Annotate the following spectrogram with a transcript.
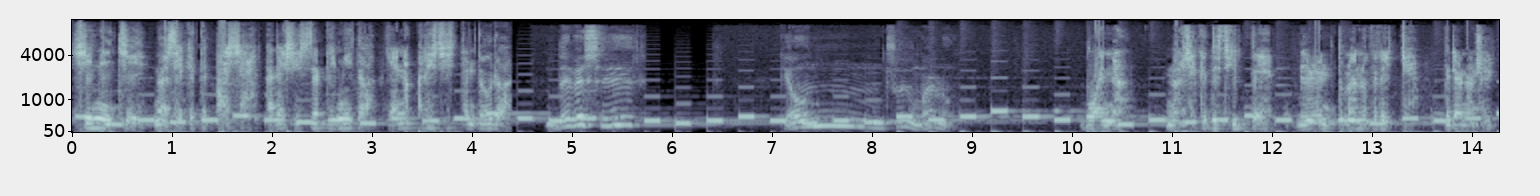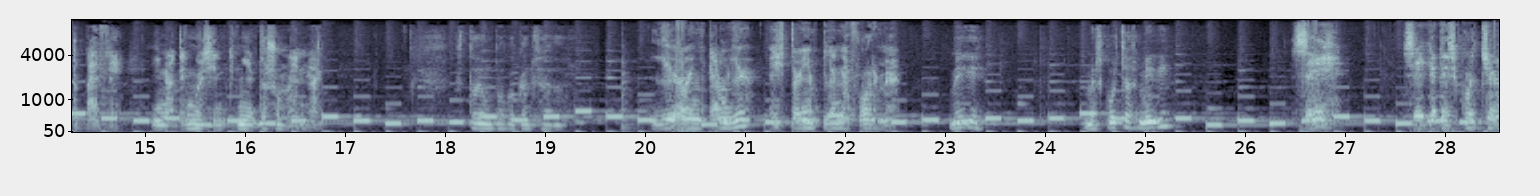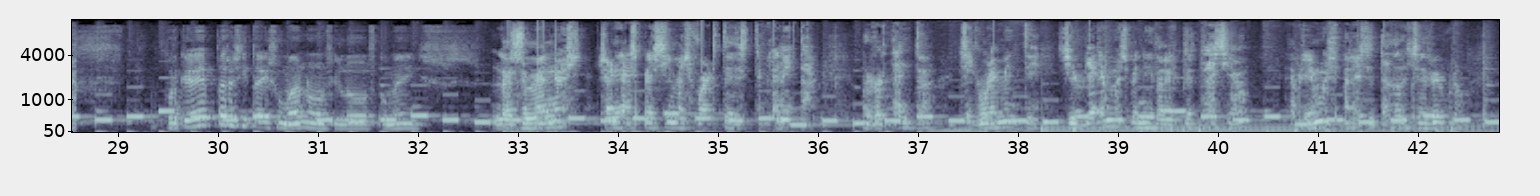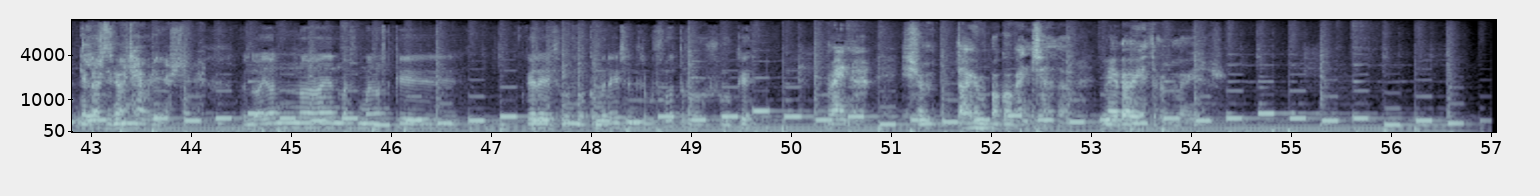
Shinichi, no sé qué te pasa. Pareces deprimido. Ya no pareces tan duro. Debe ser que aún soy humano. Bueno, no sé qué decirte. Vivo en tu mano derecha, pero no soy tu padre. Y no tengo sentimientos humanos. Estoy un poco cansado. Yo, en cambio, estoy en plena forma. Miggy, ¿me escuchas, Miggy? Sí, sí que te escucho. ¿Por qué parasitáis humanos y los coméis? Los humanos son la especie más fuerte de este planeta. Por lo tanto, seguramente, si hubiéramos venido del Cretáceo, habríamos parasitado el cerebro de los dinosaurios. Cuando hayan, no hayan más humanos que... ¿Qué haréis? ¿Os lo comeréis entre vosotros o qué? Bueno, estoy un poco cansado. Me voy a dormir.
